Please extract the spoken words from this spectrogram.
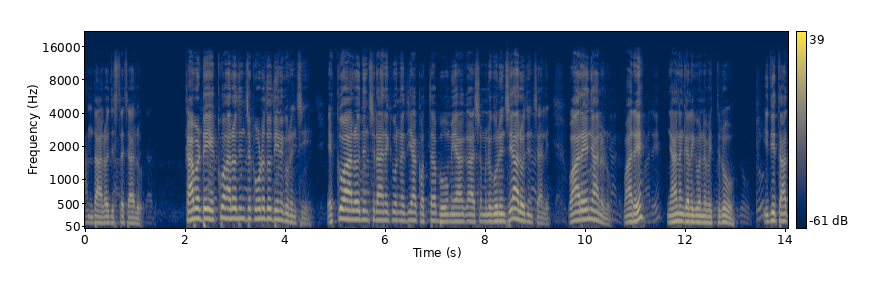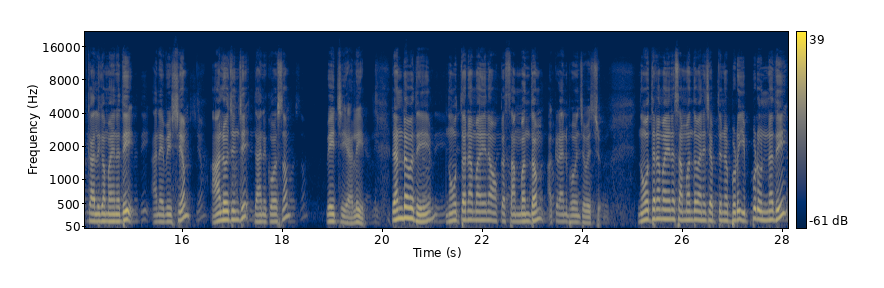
అంత ఆలోచిస్తే చాలు. కాబట్టి ఎక్కువ ఆలోచించకూడదు దీని గురించి. ఎక్కువ ఆలోచించడానికి ఉన్నది ఆ కొత్త భూమి ఆకాశముల గురించి ఆలోచించాలి. వారే జ్ఞానులు వారే జ్ఞానం కలిగి ఉన్న వ్యక్తులు. ఇది తాత్కాలికమైనది అనే విషయం ఆలోచించి దానికోసం వెయిట్ చేయాలి. రెండవది నూతనమైన ఒక సంబంధం అక్కడ అనుభవించవచ్చు. నూతనమైన సంబంధం అని చెప్తున్నప్పుడు ఇప్పుడు ఉన్నది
